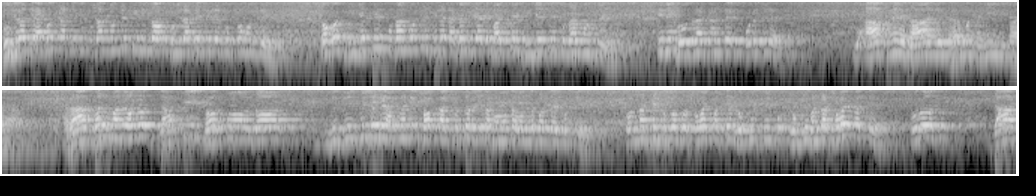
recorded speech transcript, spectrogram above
গুজরাটে এখনকার যিনি প্রধানমন্ত্রী, তিনি তো গুজরাটে ছিলেন মুখ্যমন্ত্রী। তখন বিজেপির প্রধানমন্ত্রী ছিলেন অটল বিহারী বাজপেয়ী, বিজেপির প্রধানমন্ত্রী। তিনি গোধরা কাণ্ডে বলেছিলেন যে, আপনি রাজ ধর্ম नहीं নিভায়া। রাজধর্ম মানে হলো জাতি, ধর্ম, দল। নির্বিশেষে আপনাকে সব কাজ করতে হবে, যেটা মমতা বন্দ্যোপাধ্যায় করছে। কন্যাশ্রী প্রকল্প সবাই পাচ্ছেন, লক্ষ্মীশ্রী লক্ষ্মী ভাণ্ডার সবাই পাচ্ছেন। কোনো জাত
